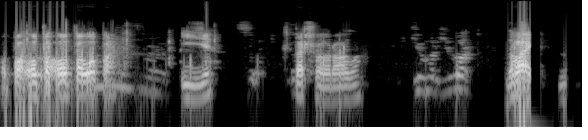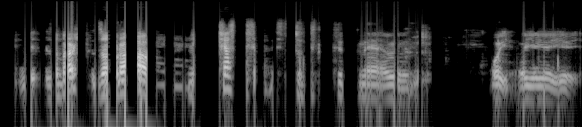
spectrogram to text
Опа, опа, опа, опа. Ізі. З першого разу. Єгор, Єгор. Давай. Забрав, забрав. Сейчас ти не вивезеш. Ой, ой, ой, ой, ой.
